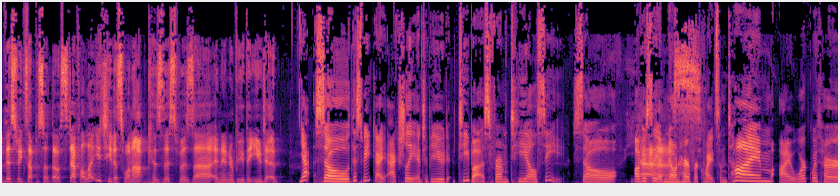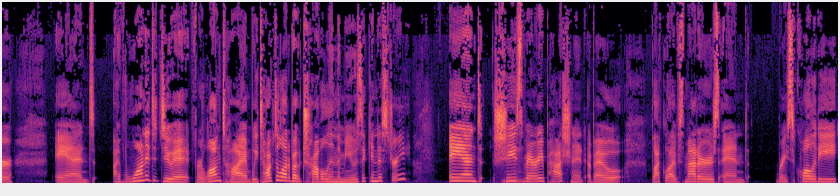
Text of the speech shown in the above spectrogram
this week's episode, though, Steph, I'll let you tee this one up because this was uh, an interview that you did. Yeah, so this week I actually interviewed T Boz from TLC. So obviously I've known her for quite some time. I work with her and I've wanted to do it for a long time. We talked a lot about travel in the music industry and she's very passionate about Black Lives Matters and race equality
